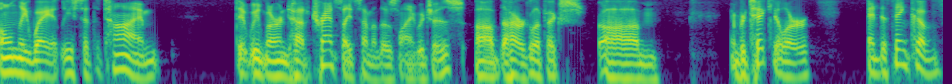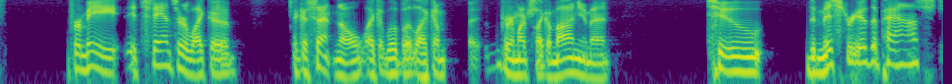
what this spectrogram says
only way, at least at the time, that we learned how to translate some of those languages, uh, the hieroglyphics um, in particular, and to think of, for me, it stands there like a like a sentinel, like a little bit like a very much like a monument to the mystery of the past.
